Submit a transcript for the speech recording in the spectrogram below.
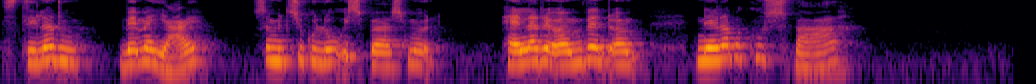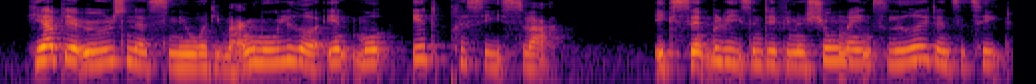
Stiller du, hvem er jeg, som et psykologisk spørgsmål, handler det omvendt om netop at kunne svare. Her bliver øvelsen at snævre de mange muligheder ind mod et præcist svar. Eksempelvis en definition af ens lederidentitet,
